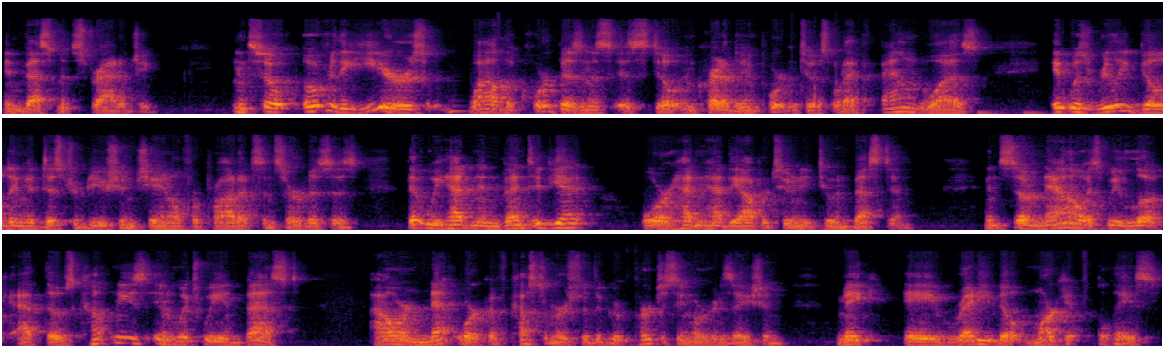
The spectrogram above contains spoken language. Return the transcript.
investment strategy. And so over the years, while the core business is still incredibly important to us, what I found was it was really building a distribution channel for products and services that we hadn't invented yet or hadn't had the opportunity to invest in. And so now, as we look at those companies in which we invest, our network of customers for the group purchasing organization make a ready built marketplace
